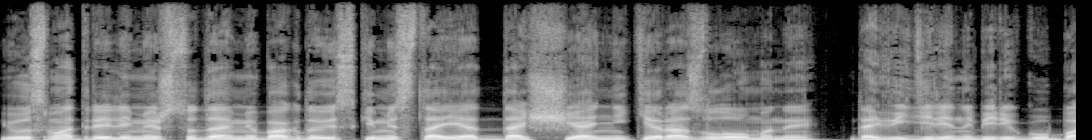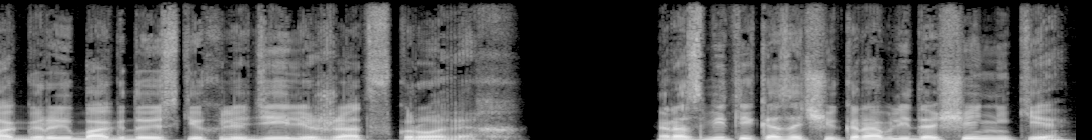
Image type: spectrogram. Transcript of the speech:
и усмотрели меж судами багдойскими стоят дощанники разломаны, да видели на берегу багры багдойских людей лежат в кровях. Разбитые казачьи корабли-дощенники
